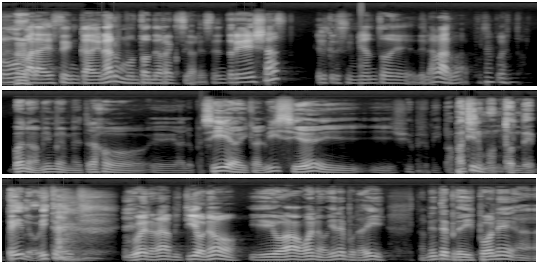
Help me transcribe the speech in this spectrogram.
como para desencadenar un montón de reacciones, entre ellas el crecimiento de, de la barba, por supuesto. Bueno, a mí me, trajo eh, alopecia y calvicie y, y yo, pero mi papá tiene un montón de pelo, ¿viste? y bueno, nada, mi tío no. Y digo, ah, bueno, viene por ahí. También te predispone a,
